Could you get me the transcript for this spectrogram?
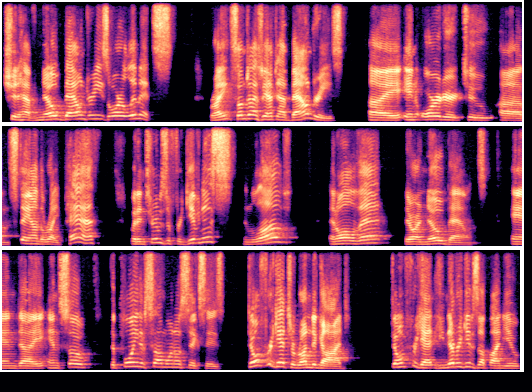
should have no boundaries or limits right? Sometimes we have to have boundaries uh, in order to um, stay on the right path. But in terms of forgiveness and love and all of that, there are no bounds. And, uh, and so the point of Psalm 106 is don't forget to run to God. Don't forget, He never gives up on you.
